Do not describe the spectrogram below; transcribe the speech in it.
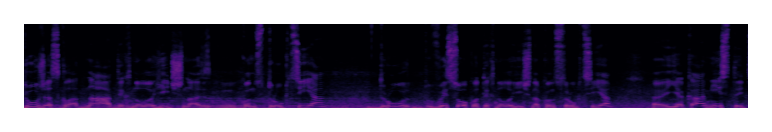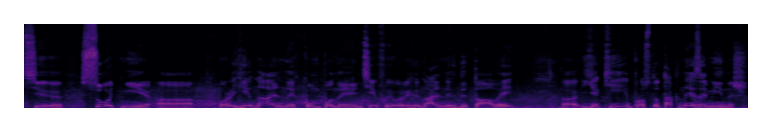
дуже складна технологічна е, конструкція. Високотехнологічна конструкція, е, яка містить е, сотні е, оригінальних компонентів і оригінальних деталей, е, які просто так не заміниш.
